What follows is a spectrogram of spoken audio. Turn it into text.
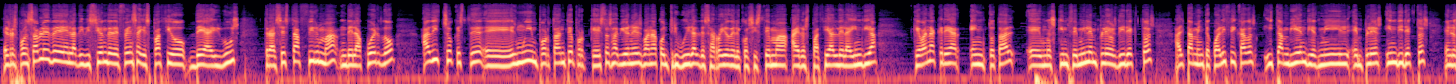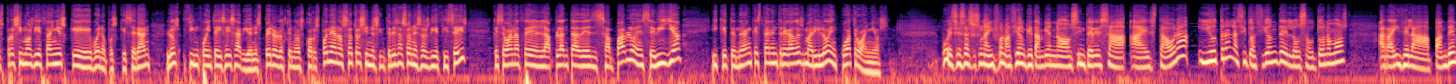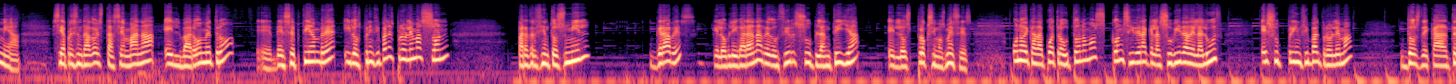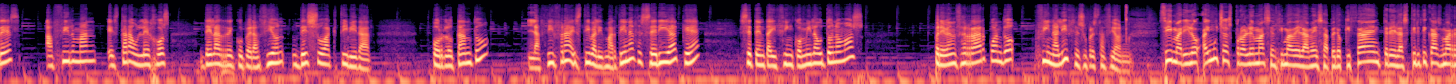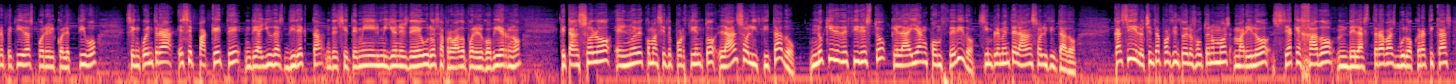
El responsable de la División de Defensa y Espacio de Airbus, tras esta firma del acuerdo, ha dicho que este eh, es muy importante porque estos aviones van a contribuir al desarrollo del ecosistema aeroespacial de la India que van a crear en total eh, unos 15.000 empleos directos altamente cualificados y también 10.000 empleos indirectos en los próximos 10 años que, bueno, pues que serán los 56 aviones. Pero los que nos corresponde a nosotros y nos interesa son esos 16 que se van a hacer en la planta de San Pablo, en Sevilla, y que tendrán que estar entregados, Mariló, en cuatro años. Pues esa es una información que también nos interesa a esta hora. Y otra, la situación de los autónomos a raíz de la pandemia. Se ha presentado esta semana el barómetro eh, de septiembre y los principales problemas son para 300.000 graves que le obligarán a reducir su plantilla en los próximos meses. Uno de cada cuatro autónomos considera que la subida de la luz es su principal problema. Dos de cada tres afirman estar aún lejos de la recuperación de su actividad. Por lo tanto, la cifra, Estíbaliz Martínez, sería que 75.000 autónomos prevén cerrar cuando finalice su prestación. Sí, Marilo, hay muchos problemas encima de la mesa, pero quizá entre las críticas más repetidas por el colectivo se encuentra ese paquete de ayudas directa de 7.000 millones de euros aprobado por el Gobierno, que tan solo el 9,7% la han solicitado. No quiere decir esto que la hayan concedido, simplemente la han solicitado. Casi el 80% de los autónomos, Mariló, se ha quejado de las trabas burocráticas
